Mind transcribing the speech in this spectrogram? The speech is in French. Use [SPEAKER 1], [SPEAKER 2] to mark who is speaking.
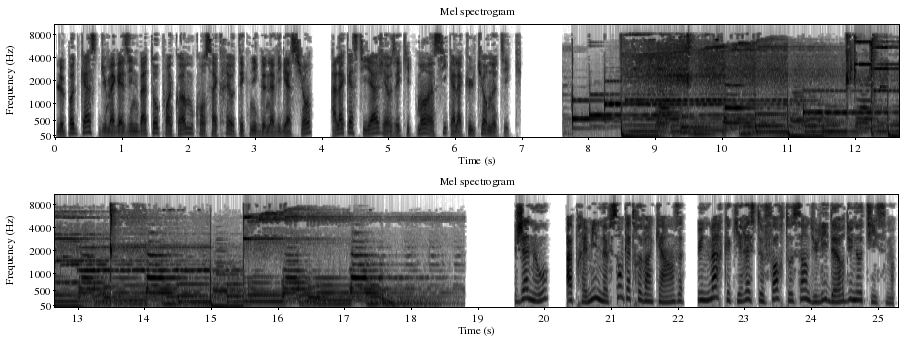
[SPEAKER 1] le podcast du magazine bateau.com consacré aux techniques de navigation, à l'accastillage et aux équipements ainsi qu'à la culture nautique.
[SPEAKER 2] Jeannot, après 1995, une marque qui reste forte au sein du leader du nautisme.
